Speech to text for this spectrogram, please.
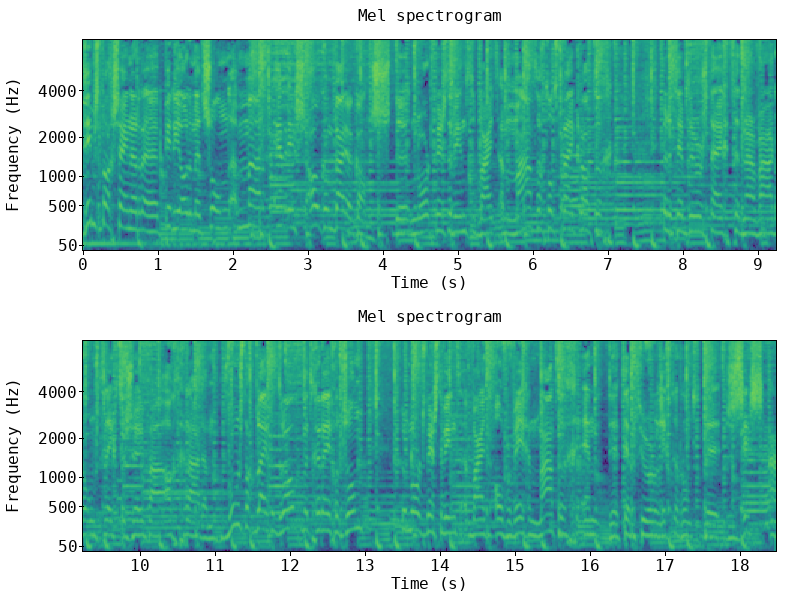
Dinsdag zijn er uh, perioden met zon, maar er is ook een buienkans. De noordwestenwind waait matig tot vrij krachtig... De temperatuur stijgt naar waarde omstreeks de 7 à 8 graden. Woensdag blijft het droog met geregeld zon. De noordwestenwind waait overwegend matig en de temperatuur ligt rond de 6 à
